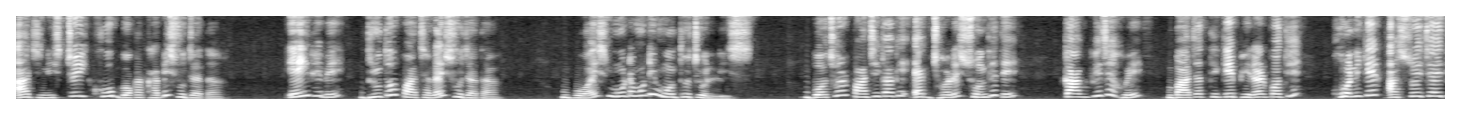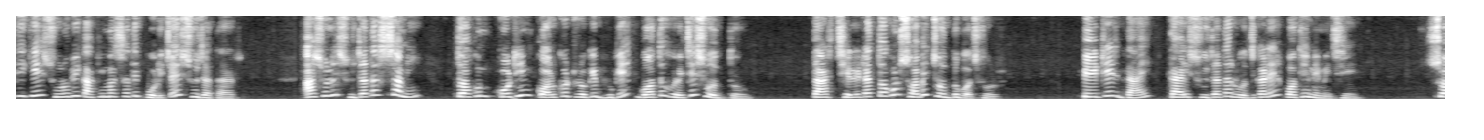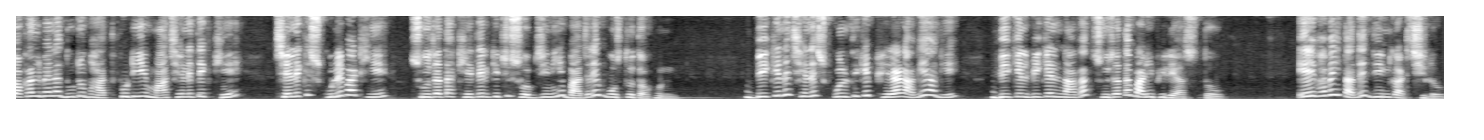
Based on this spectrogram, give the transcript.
আজ নিশ্চয়ই খুব বকা খাবে সুজাতা। এই ভেবে দ্রুত পা চালায় সুজাতা। বয়স মোটামুটি মধ্য চল্লিশ বছর পাঁচেক আগে এক ঝড়ের সন্ধেতে কাক ভেজা হয়ে বাজার থেকে ফেরার পথে ক্ষণিকের আশ্রয় চাইতে গিয়ে সুরভি কাকিমার সাথে পরিচয় সুজাতার। আসলে সুজাতার স্বামী তখন কঠিন কর্কট রোগে ভুগে গত হয়েছে সদ্য। তার ছেলেটার তখন সবে চোদ্দ বছর। পেটের দায় তাই সুজাতা রোজগারের পথে নেমেছে। সকালবেলা দুটো ভাত ফুটিয়ে মা ছেলেতে খেয়ে ছেলেকে স্কুলে পাঠিয়ে সুজাতা ক্ষেতের কিছু সবজি নিয়ে বাজারে বসতো তখন। বিকেলে ছেলে স্কুল থেকে ফেরার আগে আগে বিকেল বিকেল নাগাদ সুজাতা বাড়ি ফিরে আসতো। এইভাবেই তাদের দিন কাটছিল।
